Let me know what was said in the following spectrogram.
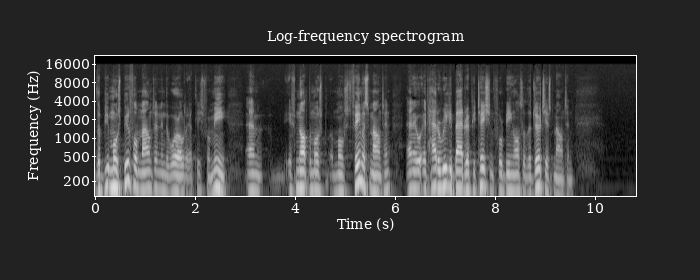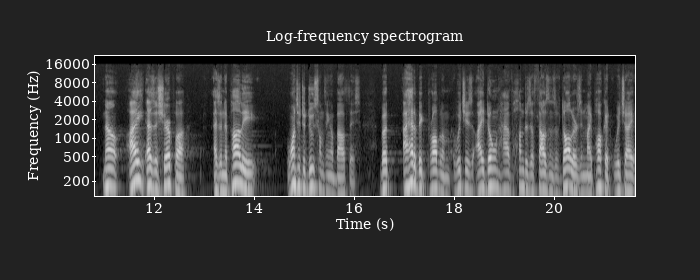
the be most beautiful mountain in the world, at least for me, and if not the most, most famous mountain, and it, it had a really bad reputation for being also the dirtiest mountain. Now, I, as a Sherpa, as a Nepali, wanted to do something about this. But I had a big problem, which is I don't have hundreds of thousands of dollars in my pocket, which I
